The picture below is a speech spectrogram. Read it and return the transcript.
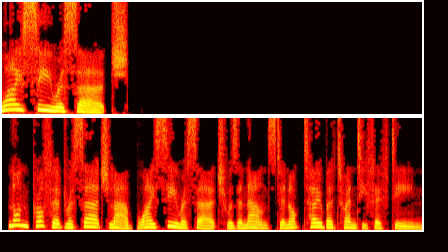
YC Research Non-profit research lab YC Research was announced in October 2015.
